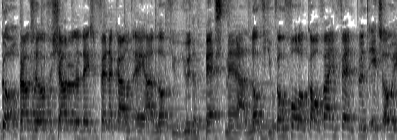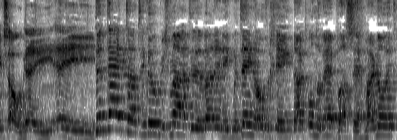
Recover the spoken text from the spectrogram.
go! Trouwens, heel even shout-out aan deze fanaccount. Hey, I love you. You're the best, man. I love you. Go follow calvinefan.xoxo. Hey, hey. De tijd dat ik filmpjes maakte waarin ik meteen overging naar het onderwerp was zeg maar nooit.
